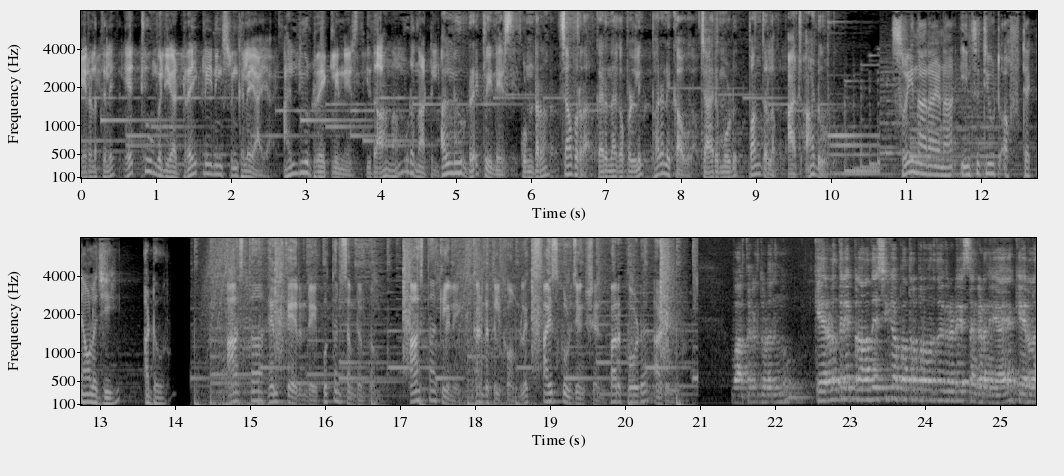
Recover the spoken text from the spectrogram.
കേരളത്തിലെ ഏറ്റവും വലിയ ഡ്രൈ ക്ലീനിംഗ് ശൃംഖലയായ അല്ലൂർ ഡ്രൈ ക്ലീനേഴ്സ് ഇതാ നമ്മുടെ നാട്ടിൽ. Alloor dry cleaners Kundara Chavara Karunagappally Bharanikkavu Charummoodu Pandalam at Adoor. Sreenarayana institute of technology Adoor. Aastha health കെയറിന്റെ പുത്തൻ സംരംഭം Aastha clinic Kandathil complex high school junction Parakode Adoor. വാർത്തകൾ തുടരുന്നു. കേരളത്തിലെ പ്രാദേശിക പത്രപ്രവർത്തകരുടെ സംഘടനയായ കേരള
